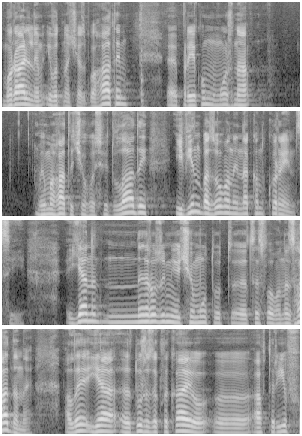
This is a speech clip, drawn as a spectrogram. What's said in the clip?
моральним і водночас багатим, при якому можна вимагати чогось від влади, і він базований на конкуренції. Я не, розумію, чому тут е, це слово не згадане, але я е, дуже закликаю е, авторів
